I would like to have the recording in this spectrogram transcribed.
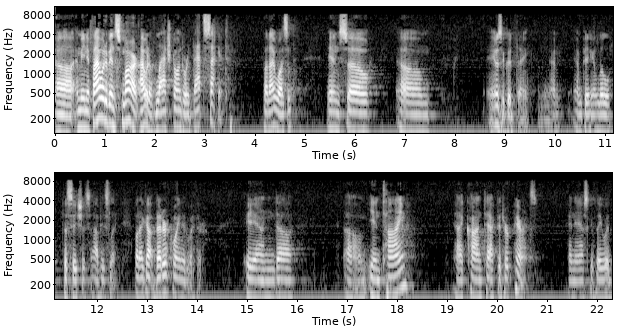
uh, I mean, if I would have been smart, I would have latched onto her that second. But I wasn't, and so um, it was a good thing. I mean, I'm, I'm being a little facetious, obviously, but I got better acquainted with her, and. Uh, um, in time, I contacted her parents and asked if they would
